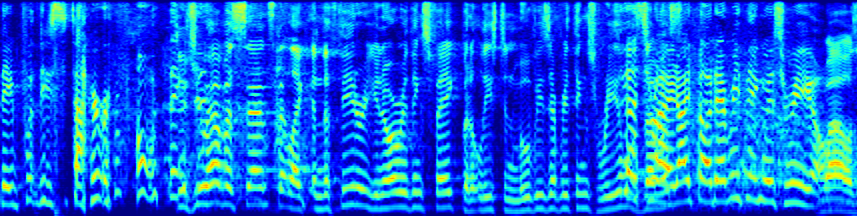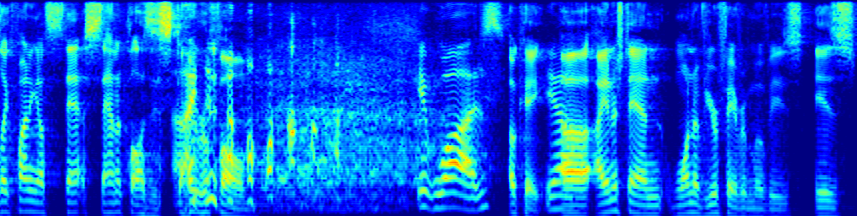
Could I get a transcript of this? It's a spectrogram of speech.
they put these styrofoam things. Did you have a sense that, like, in the theater, you know everything's fake, but at least in movies, everything's real? That's that right. what's- I thought everything was real. Wow, it was like finding out Sa- Santa Claus is styrofoam. It was. Okay, Yeah. uh, I understand one of your favorite movies is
